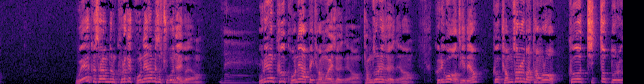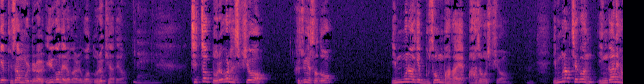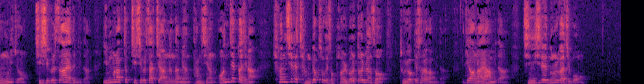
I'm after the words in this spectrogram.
왜 그 사람들은 그렇게 고뇌하면서 죽었냐 이거예요. 네. 우리는 그 고뇌 앞에 겸허해져야 돼요. 겸손해져야 돼요. 그리고 어떻게 돼요? 그 겸손을 바탕으로 그 지적 노력의 부산물들을 읽어내려가려고 노력해야 돼요. 네. 지적 노력을 하십시오. 그 중에서도 인문학의 무서운 바다에 빠져보십시오. 인문학 책은 인간의 학문이죠. 지식을 쌓아야 됩니다. 인문학적 지식을 쌓지 않는다면 당신은 언제까지나 현실의 장벽 속에서 벌벌 떨면서 두렵게 살아갑니다. 깨어나야 합니다. 진실의 눈을 가지고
